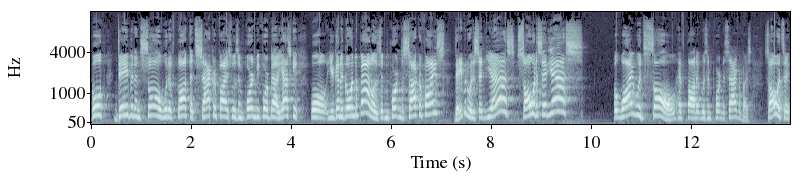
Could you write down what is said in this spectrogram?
Both David and Saul would have thought that sacrifice was important before battle. You ask you, well, you're going to go into battle. Is it important to sacrifice? David would have said yes. Saul would have said yes. But why would Saul have thought it was important to sacrifice? Saul would say,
